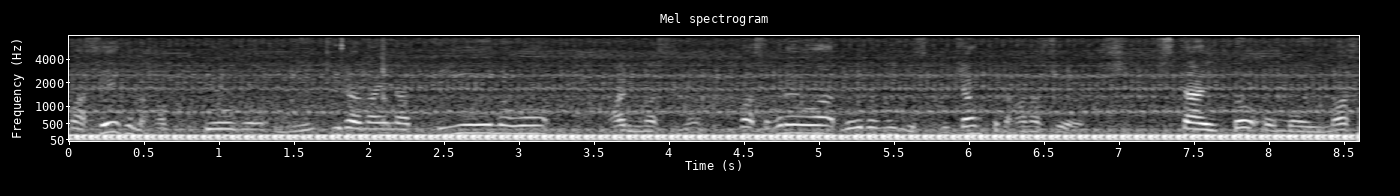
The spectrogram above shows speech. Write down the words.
まあ、政府の発表も見切らないなっていうのもありますね。まあ、それはどうでもいいんですけど、キャンプの話をしたいと思います。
